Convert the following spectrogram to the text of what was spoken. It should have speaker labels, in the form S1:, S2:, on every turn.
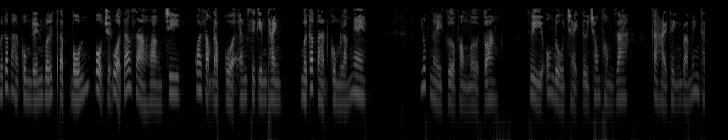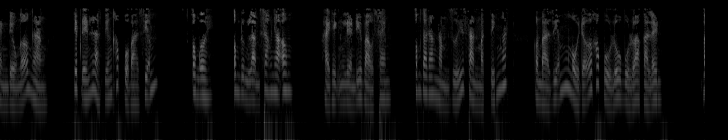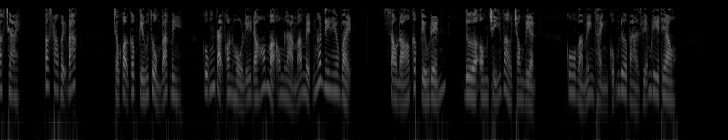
S1: Mời các bạn cùng đến với tập 4 bộ truyện của tác giả Hoàng Chi qua giọng đọc của MC Kim Thành. Mời các bạn cùng lắng nghe. Lúc này cửa phòng mở toang, Thủy ôm đồ chạy từ trong phòng ra, cả Hải Thịnh và Minh Thành đều ngỡ ngàng. Tiếp đến là tiếng khóc của bà Diễm. Ông ơi, ông đừng làm sao nha ông. Hải Thịnh liền đi vào xem, ông ta đang nằm dưới sàn mặt tím ngắt, còn bà Diễm ngồi đỡ khóc bù lu bù loa cả lên. Bác trai, bác sao vậy bác? Cháu gọi cấp cứu dùm bác đi, cũng tại con hồ ly đó mà ông làm á mệt ngất đi như vậy. Sau đó cấp cứu đến, đưa ông Trí vào trong viện. Cô và Minh Thành cũng đưa bà Diễm đi theo.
